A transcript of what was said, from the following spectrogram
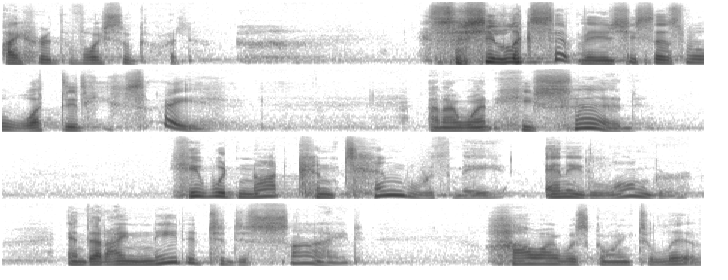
I heard the voice of God. So she looks at me and she says, Well, what did he say? And I went, He said he would not contend with me any longer and that I needed to decide how I was going to live.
